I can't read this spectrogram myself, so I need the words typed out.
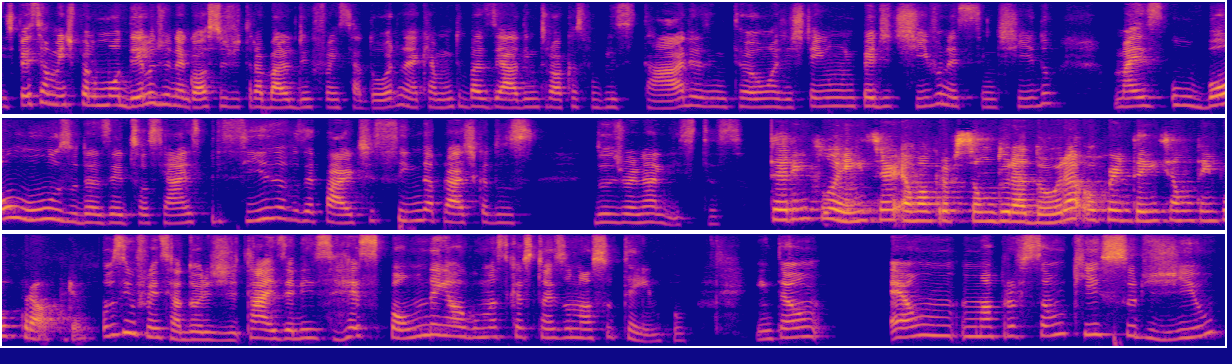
especialmente pelo modelo de negócio de trabalho do influenciador, né, que é muito baseado em trocas publicitárias, então a gente tem um impeditivo nesse sentido, mas o bom uso das redes sociais precisa fazer parte, sim, da prática dos, dos jornalistas. Ser influencer é uma profissão duradoura ou pertence a um tempo próprio? Os influenciadores digitais, eles respondem a algumas questões do nosso tempo. Então, é um, uma profissão que surgiu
